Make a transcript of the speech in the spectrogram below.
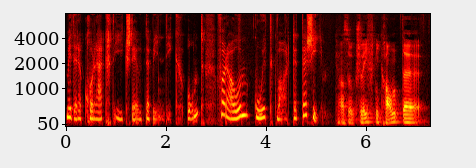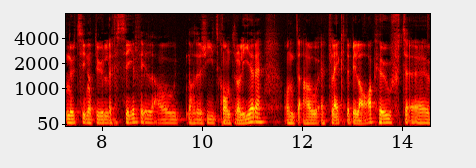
mit einer korrekt eingestellten Bindung und vor allem gut gewarteten Ski. Also geschliffene Kanten nützen natürlich sehr viel, auch nach der Ski zu kontrollieren. Und auch ein gepflegter Belag hilft äh,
